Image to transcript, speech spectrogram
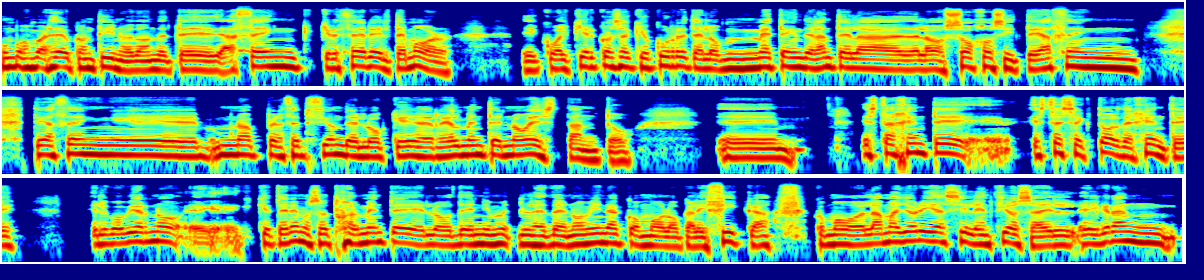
un bombardeo continuo, donde te hacen crecer el temor. Y cualquier cosa que ocurre te lo meten delante de, de los ojos y te hacen, te hacen una percepción de lo que realmente no es tanto esta gente, este sector de gente, el gobierno eh, que tenemos actualmente lo denomina como lo califica como la mayoría silenciosa, el, gran,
